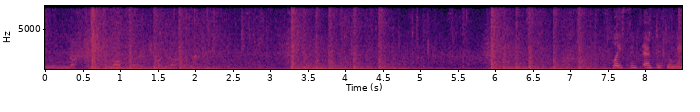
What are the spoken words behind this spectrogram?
doing nothing is not where I joined up. Place seems empty to me.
